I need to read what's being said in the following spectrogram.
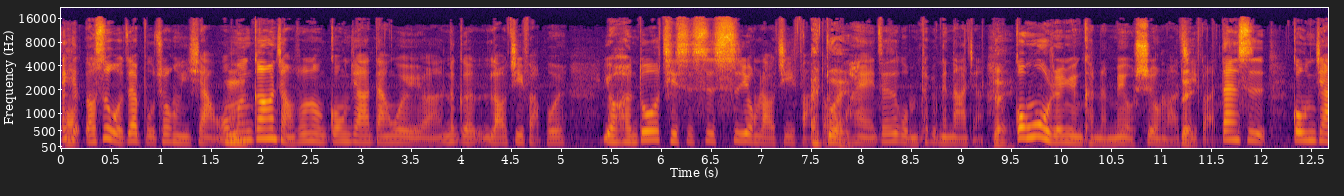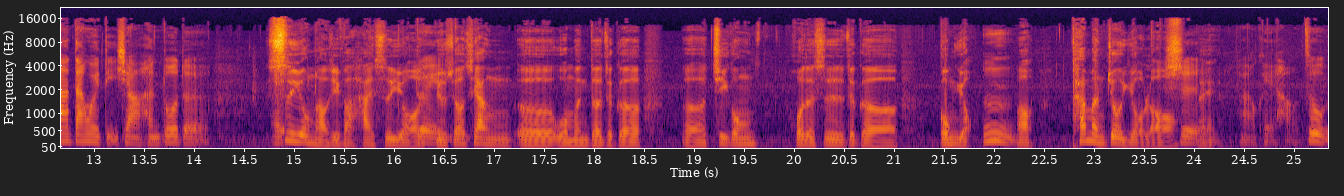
哎、欸，老师，我再补充一下，我们刚刚讲说那种公家单位啊，嗯、那个劳基法不会有很多其实是适用劳基法的、哦。哎、欸，对，嘿，这是我们特别跟大家讲。对，公务人员可能没有适用劳基法，但是公家单位底下很多的适、欸、用劳基法还是有，比如说像呃我们的这个呃技工或者是这个工友，嗯，哦，他们就有了哦，是，哎。啊，OK，好，就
